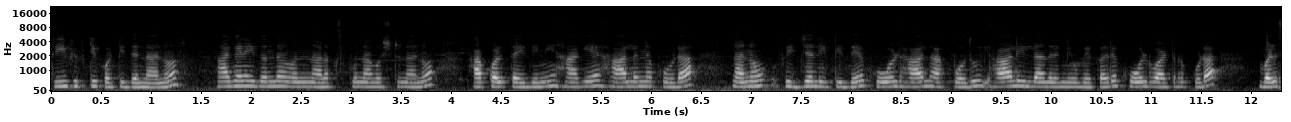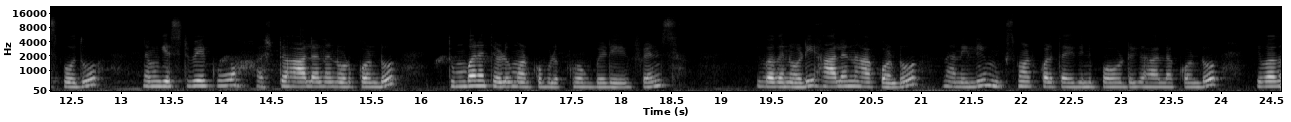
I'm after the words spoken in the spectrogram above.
ತ್ರೀ ಫಿಫ್ಟಿ ಕೊಟ್ಟಿದ್ದೆ ನಾನು. ಹಾಗೆಯೇ ಇದೊಂದು ಒಂದು ನಾಲ್ಕು ಸ್ಪೂನ್ ಆಗೋಷ್ಟು ನಾನು ಹಾಕ್ಕೊಳ್ತಾ ಇದ್ದೀನಿ. ಹಾಗೆ ಹಾಲನ್ನು ಕೂಡ ನಾನು ಫ್ರಿಜ್ಜಲ್ಲಿ ಇಟ್ಟಿದ್ದೆ. ಕೋಲ್ಡ್ ಹಾಲು ಹಾಕ್ಬೋದು. ಹಾಲು ಇಲ್ಲಾಂದರೆ ನೀವು ಬೇಕಾದರೆ ಕೋಲ್ಡ್ ವಾಟರ್ ಕೂಡ ಬಳಸ್ಬೋದು. ನಮ್ಗೆ ಎಷ್ಟು ಬೇಕು ಅಷ್ಟು ಹಾಲನ್ನು ನೋಡಿಕೊಂಡು ತುಂಬಾ ತೆಳು ಮಾಡ್ಕೊಬಿಡಕ್ಕೆ ಹೋಗಬೇಡಿ ಫ್ರೆಂಡ್ಸ್ ಇವಾಗ ನೋಡಿ ಹಾಲನ್ನು ಹಾಕ್ಕೊಂಡು ನಾನಿಲ್ಲಿ ಮಿಕ್ಸ್ ಮಾಡ್ಕೊಳ್ತಾ ಇದ್ದೀನಿ ಪೌಡ್ರಿಗೆ ಹಾಲು ಹಾಕ್ಕೊಂಡು. ಇವಾಗ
